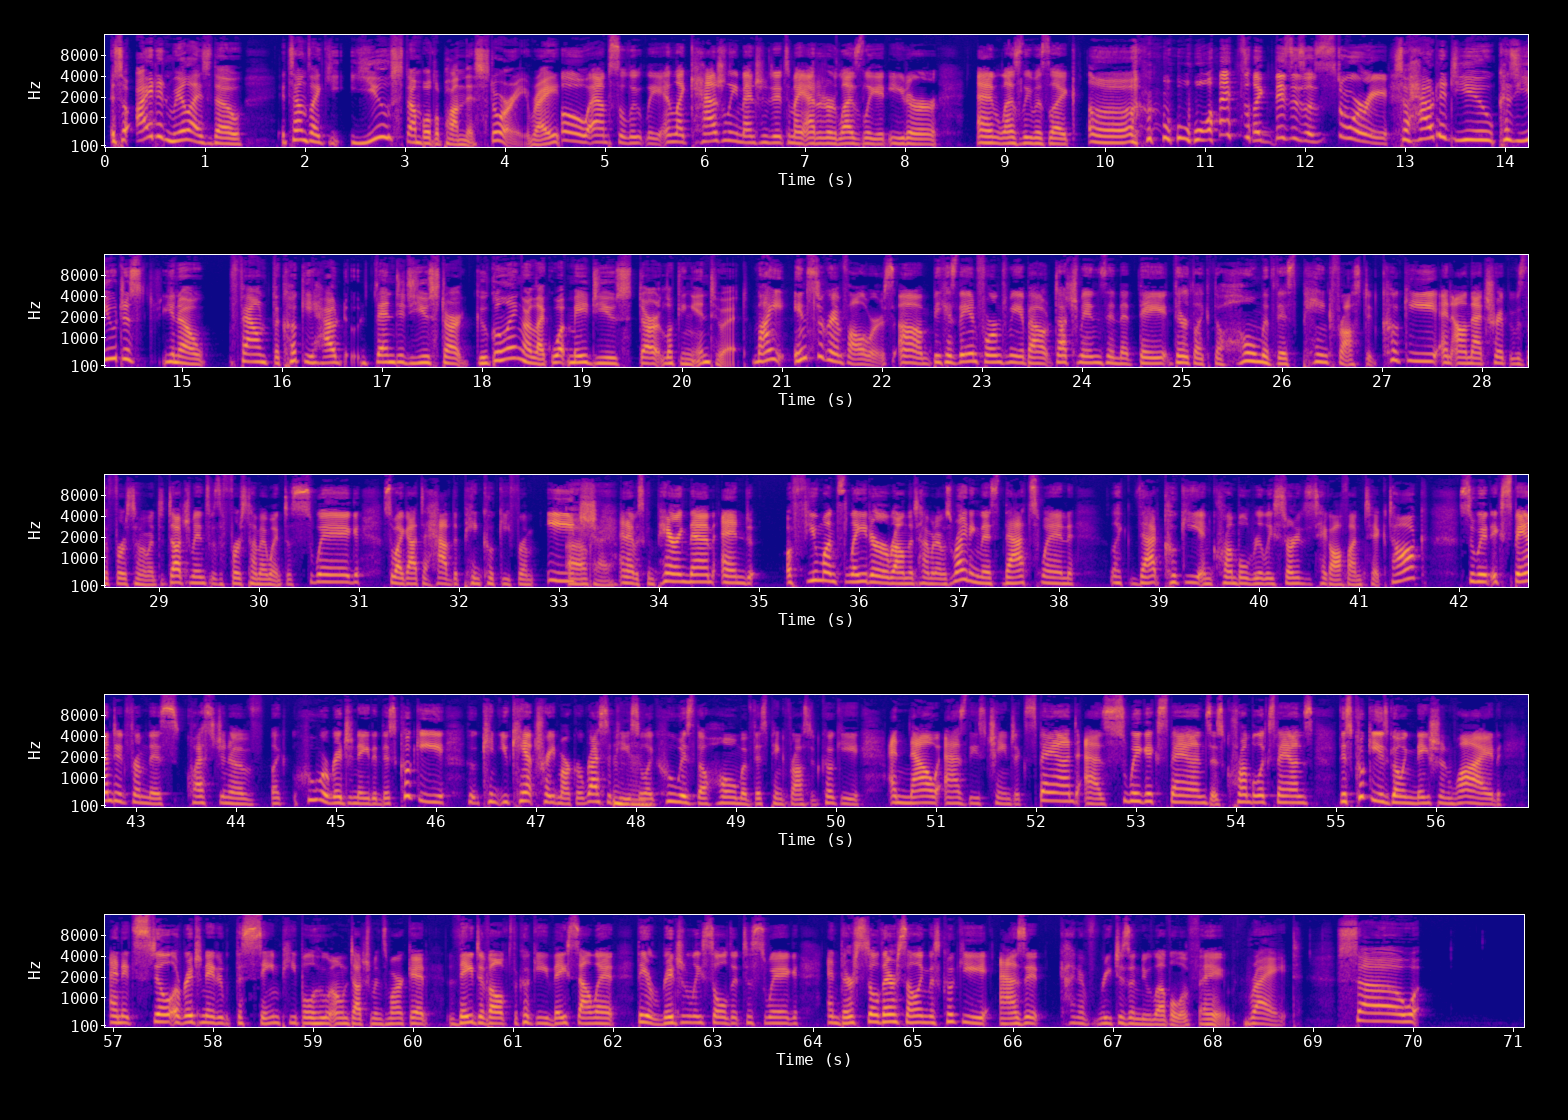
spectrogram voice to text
so I didn't realize though, it sounds like you stumbled upon this story, right? Oh, absolutely. And like casually mentioned it to my editor Lesley at Eater, and Lesley was like, "Uh, what? Like this is a story." So how did you, cause you just, you know, found the cookie. How then did you start Googling or like what made you start looking into it? my Instagram followers, um, because they informed me about Dutchman's and that they, they're like the home of this pink frosted cookie. And on that trip, it was the first time I went to Dutchman's. It was the first time I went to Swig. So I got to have the pink cookie from each Okay. and I was comparing them. And a few months later, around the time when I was writing this, that's when like that cookie and Crumbl really started to take off on TikTok. So it expanded from this question of like who originated this cookie? Who can you can't trademark a recipe. So mm-hmm. like who is the home of this pink frosted cookie? And now as these chains expand, as Swig expands, as Crumbl expands, this cookie is going nationwide and it's still originated with the same people who own Dutchman's Market. They developed the cookie, they sell it. They originally sold it to Swig, and they're still there selling this cookie as it kind of reaches a new level of fame. Right. So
